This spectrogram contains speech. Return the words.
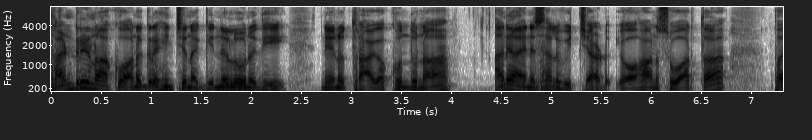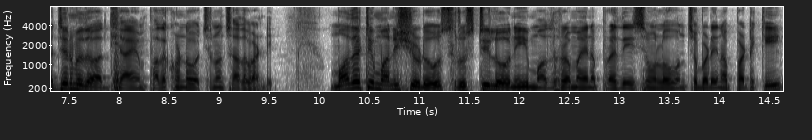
తండ్రి నాకు అనుగ్రహించిన గిన్నెలోనిది నేను త్రాగకుందునా అని ఆయన సెలవిచ్చాడు. యోహాను సువార్త పద్దెనిమిదో అధ్యాయం పదకొండవ వచనం చదవండి. మొదటి మనుష్యుడు సృష్టిలోని మధురమైన ప్రదేశంలో ఉంచబడినప్పటికీ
